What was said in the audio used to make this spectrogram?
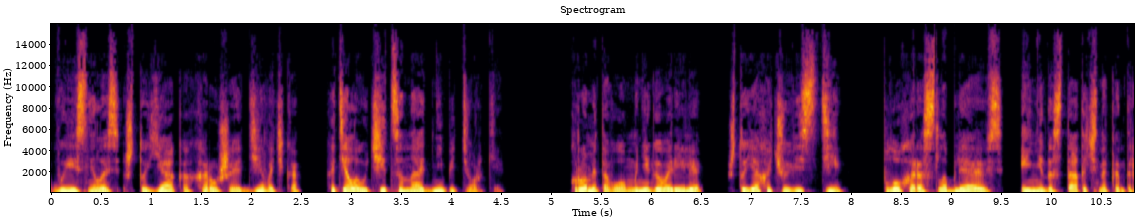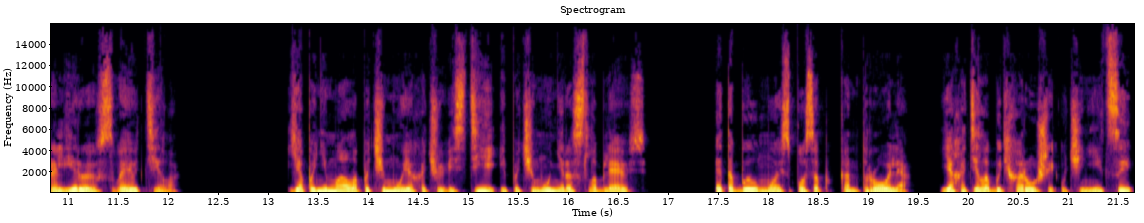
Выяснилось, что я, как хорошая девочка, хотела учиться на одни пятерки. Кроме того, мне говорили, что я хочу вести, плохо расслабляюсь и недостаточно контролирую свое тело. Я понимала, почему я хочу вести и почему не расслабляюсь. Это был мой способ контроля. Я хотела быть хорошей ученицей,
